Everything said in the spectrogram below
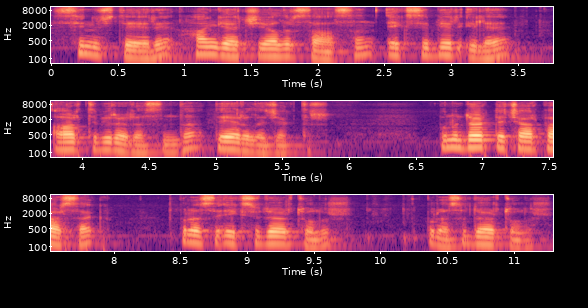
Sinüs değeri hangi açıyı alırsa alsın eksi 1 ile artı 1 arasında değer alacaktır. Bunu 4 ile çarparsak burası eksi 4 olur. Burası 4 olur.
